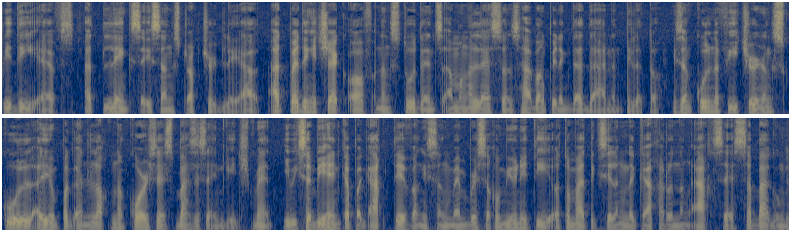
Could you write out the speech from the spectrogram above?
PDFs, at links sa isang structured layout. At pwedeng i-check off ng students ang mga lessons habang pinagdadaanan nila to. Isang cool na feature ng school ay yung pag-unlock ng courses base sa engagement. Ibig sabihin kapag active ang isang member sa community, automatic silang nagkakaroon ng access sa bagong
